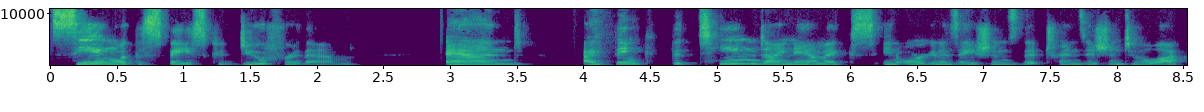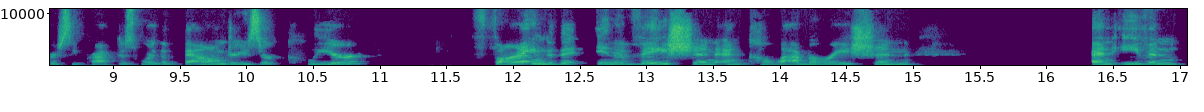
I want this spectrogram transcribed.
seeing what the space could do for them. And I think the team dynamics in organizations that transition to holacracy practice, where the boundaries are clear, find that innovation and collaboration and even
